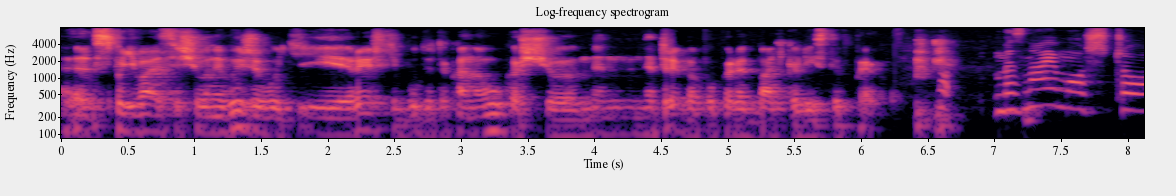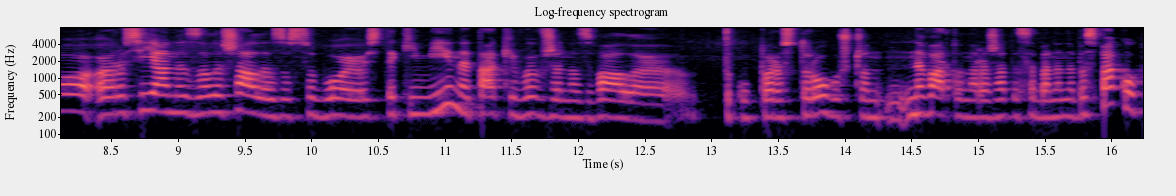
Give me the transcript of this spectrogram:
е, сподіваюся, що вони виживуть, і решті буде така наука, що не, не треба поперед батька лізти в пекло. Ми знаємо, що росіяни залишали за собою ось такі міни, так і ви вже назвали таку пересторогу, що не варто наражати себе на небезпеку.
